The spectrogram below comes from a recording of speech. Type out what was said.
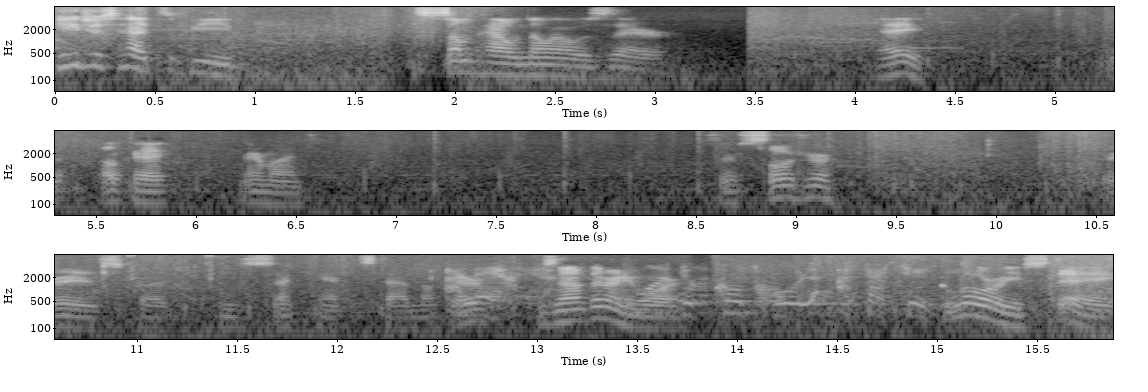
wait, he just had to be somehow know I was there. Hey. Okay, never mind. Is there a soldier? There is, but he's, I can't stab him up there. He's not there anymore. de contrôle attaqué. Glorious day.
